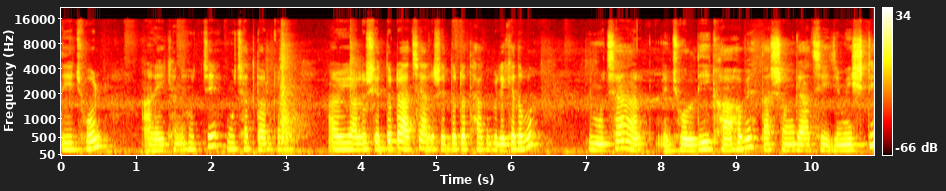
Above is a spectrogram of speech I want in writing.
দিয়ে ঝোল। আর এইখানে হচ্ছে মোছার তরকারি। আর ওই আলু সেদ্ধটা আছে, আলু সেদ্ধটা থাকবে, রেখে দেবো। মোছা আর ঝোল দিয়েই খাওয়া হবে। তার সঙ্গে আছে এই যে মিষ্টি।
